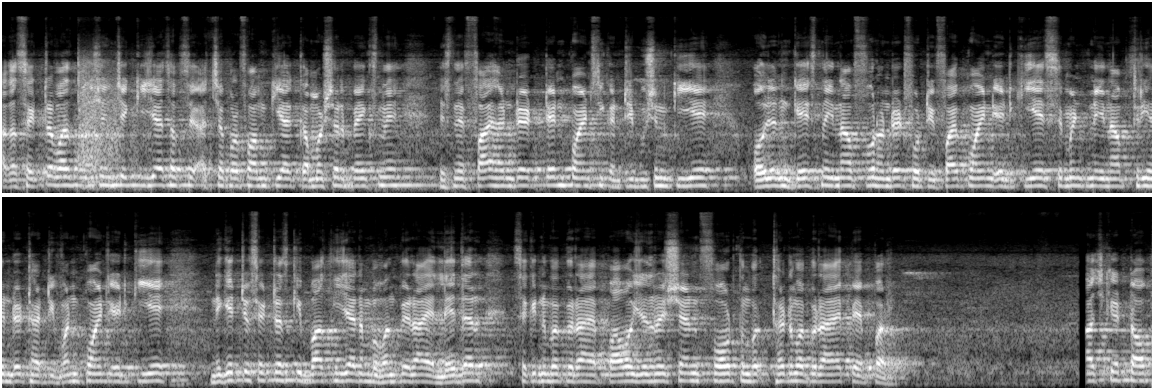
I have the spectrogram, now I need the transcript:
अगर सेक्टर वाइज पोजीशन चेक की जाए, सबसे अच्छा परफॉर्म किया है कमर्शियल बैंक्स ने, जिसने 510 पॉइंट्स की कंट्रीब्यूशन किए ऑयल एंड गैस ने जनाब 445 पॉइंट ऐड किए सीमेंट ने जनाब 331 पॉइंट ऐड किए। नेगेटिव सेक्टर्स की बात की जाए नंबर वन पे रहा है लेदर सेकंड नंबर पे रहा है power generation fourth number third number पर रहा है पेपर आज के टॉप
